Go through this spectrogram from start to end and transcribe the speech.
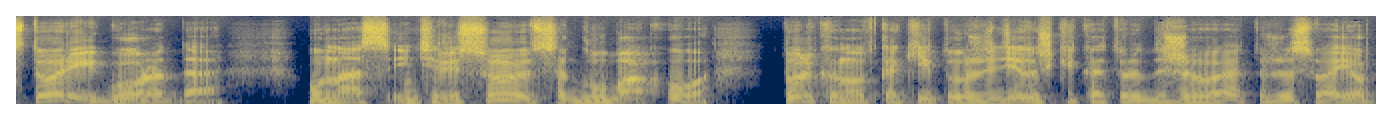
истории города у нас интересуются глубоко только ну, вот какие-то уже дедушки, которые доживают уже свое,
